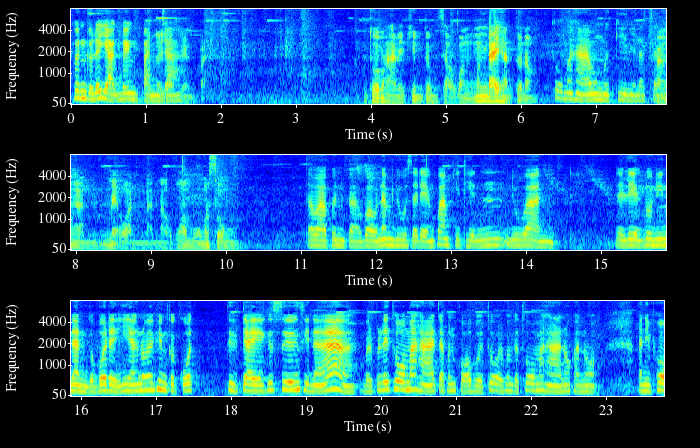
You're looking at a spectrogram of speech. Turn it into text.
เพิ่นก็เลยอยากแบ่งปันเลยอจ้ะยากแบ่งปันมันโทรมาหาแม่พิมพ์ตัวเสาร์วังวังใดหันตัวเนาะโทรมาหาวงเมื่อกี้นี่ล่ะจ้ะฟังอันแม่อ่อนนั่นเอาหัวหมูมาส่งแต่ว่าเพิ่นก็เว้านํอยู่แสดงความคิดเห็นอยู่ว่าอัน ได้เลขรุ่นนี้นั่นก็บ่ได้อีหยังเนาะแม่พิมพ์ก็กดถูกใจคือซื่องสินะบัดเพิ่นเลยโทรมาหาจ้ะเพิ่นขอเบอร์โทรเพิ่นก็โทรมาหาเนาะค่ะเนาะอันนี้พอ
